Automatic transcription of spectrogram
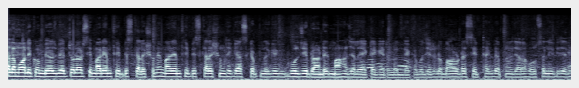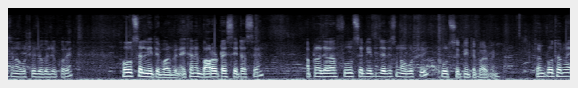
আসসালামু আলাইকুম বিয়াস বিয়ার চলে আসছি মারিয়াম থ্রি পিস কালেকশনে মারিয়াম থ্রি পিস কালেকশন থেকে আজকে আপনাদেরকে গুলজি ব্র্যান্ডের মাহাজালের একটা ক্যাটালগ দেখাবো, যেটা হলো বারোটা সেট থাকবে। আপনারা যারা হোলসেল নিতে চাইছেন অবশ্যই যোগাযোগ করে হোলসেল নিতে পারবেন। এখানে বারোটায় সেট আছে। আপনারা যারা ফুল সেট নিতে চাইছেন অবশ্যই ফুল সেট নিতে পারবেন। তো আমি প্রথমে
